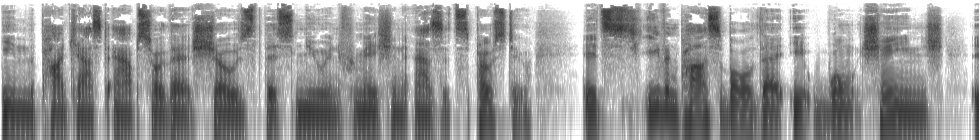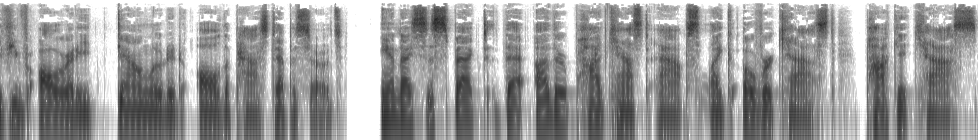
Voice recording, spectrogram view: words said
in the podcast app so that it shows this new information as it's supposed to. It's even possible that it won't change if you've already downloaded all the past episodes. And I suspect that other podcast apps like Overcast, Pocket Casts,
